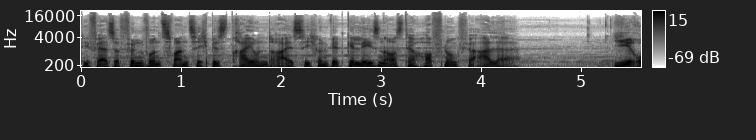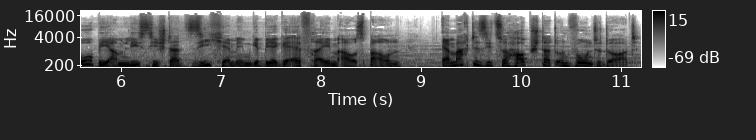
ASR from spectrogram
die Verse 25 bis 33 und wird gelesen aus der Hoffnung für alle. Jerobiam ließ die Stadt Sichem im Gebirge Ephraim ausbauen. Er machte sie zur Hauptstadt und wohnte dort.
